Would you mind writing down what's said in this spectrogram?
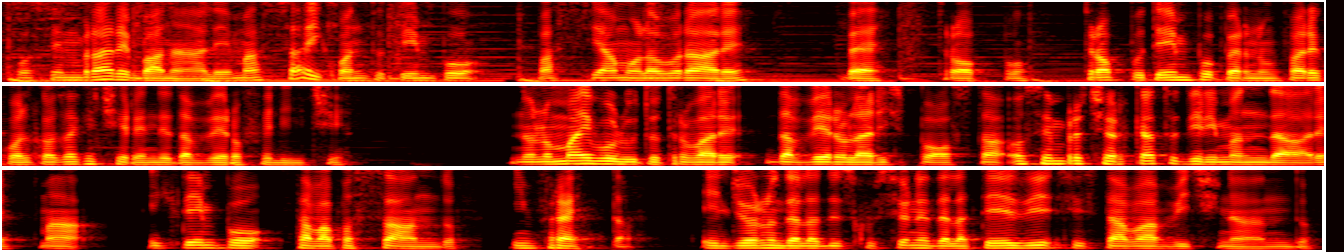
Può sembrare banale, ma sai quanto tempo passiamo a lavorare? Beh, troppo. Troppo tempo per non fare qualcosa che ci rende davvero felici. Non ho mai voluto trovare davvero la risposta, ho sempre cercato di rimandare, ma il tempo stava passando, in fretta, e il giorno della discussione della tesi si stava avvicinando.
